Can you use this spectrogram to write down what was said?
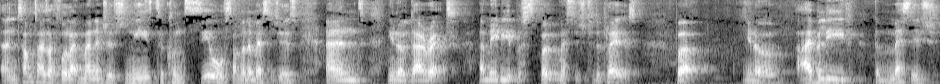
and sometimes I feel like managers need to conceal some of the messages and you know direct a maybe a bespoke message to the players. But you know, I believe the message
